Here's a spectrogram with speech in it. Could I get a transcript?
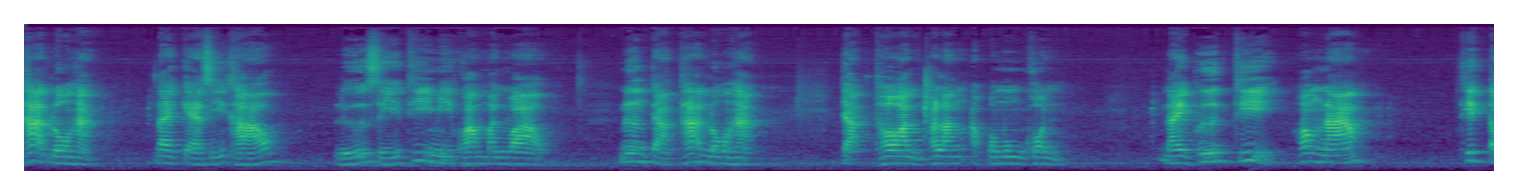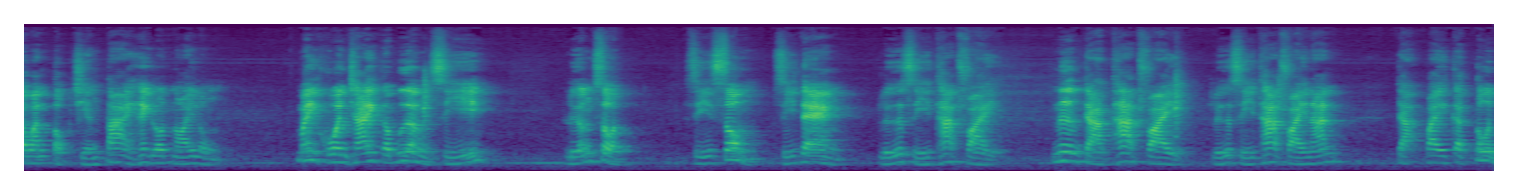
ธาตุโลหะ ได้แก่สีขาว หรือสีที่มีความมันวาว เนื่องจากธาตุโลหะ จะทอนพลังอัปมงคล ในพื้นที่ห้องน้ำทิศตะวันตกเฉียงใต้ให้ลดน้อยลง ไม่ควรใช้กระเบื้องสี เหลืองสด สีส้ม สีแดง หรือสีธาตุไฟ เนื่องจากธาตุไฟ รือสีธาตุไฟนั้น จะไปกระตุ้น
